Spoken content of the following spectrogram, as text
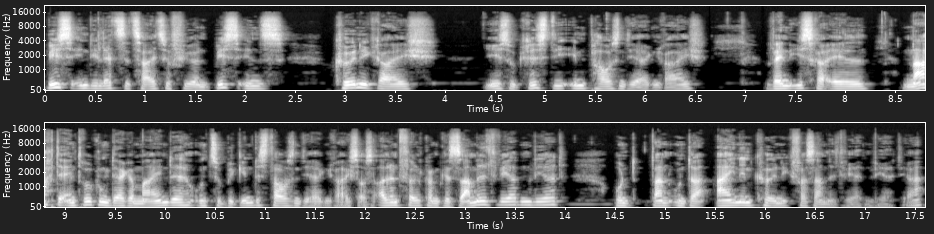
bis in die letzte Zeit zu führen, bis ins Königreich Jesu Christi im tausendjährigen Reich, wenn Israel nach der Entrückung der Gemeinde und zu Beginn des tausendjährigen Reichs aus allen Völkern gesammelt werden wird und dann unter einen König versammelt werden wird, ja.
